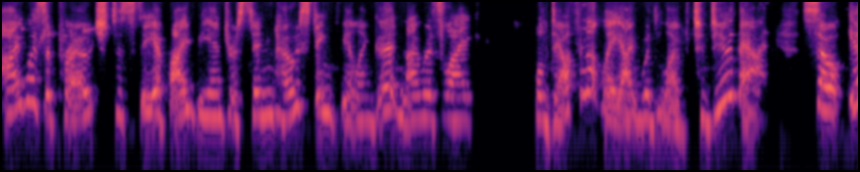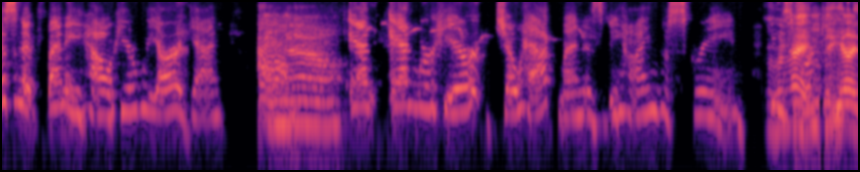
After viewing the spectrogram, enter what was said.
I was approached to see if I'd be interested in hosting Feeling Good. And I was like, well, definitely, I would love to do that. So isn't it funny how here we are again? I um, know. And and we're here. Joe Hackman is behind the screen. He's right. working, yeah.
